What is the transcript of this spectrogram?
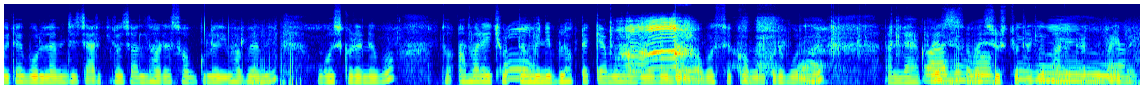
ওইটাই বললাম যে চার কিলো চাল ধরে সবগুলো এইভাবে আমি গোছ করে নেব। তো আমার এই ছোট্ট মিনি ব্লগটা কেমন লাগল বন্ধুরা অবশ্যই কমেন্ট করে বলবে। আল্লাহ হাফেজ সবাই সুস্থ থাকবে ভালো থাকবে বাই বাই।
